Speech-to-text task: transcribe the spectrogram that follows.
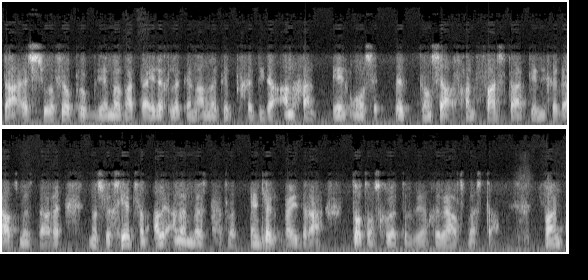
Daar is soveel probleme wat tydiglik in landelike gebiede aangaan en ons het onsself gaan vasstaar teen die geweldsmisdade en ons vergeet van al die ander misdade wat eintlik bydra tot ons groot probleem geweldsmisdade want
